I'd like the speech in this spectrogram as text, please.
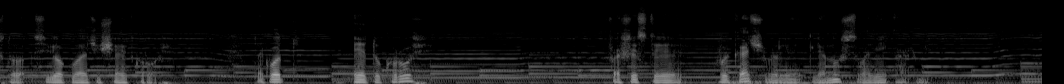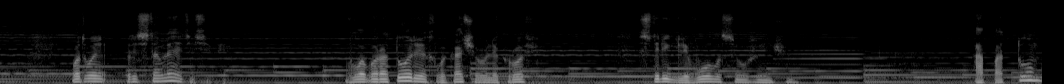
что свекла очищает кровь. Так вот, эту кровь фашисты выкачивали для нужд своей армии. Вот вы представляете себе? В лабораториях выкачивали кровь, стригли волосы у женщин, а потом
